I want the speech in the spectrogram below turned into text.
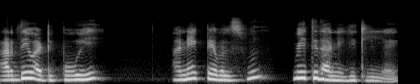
अर्धी वाटी पोळी आणि एक टेबलस्पून मेथीदाणे घेतलेले आहे.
